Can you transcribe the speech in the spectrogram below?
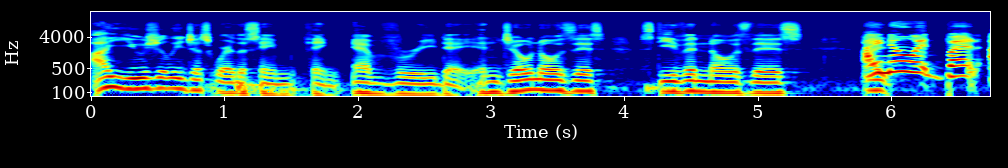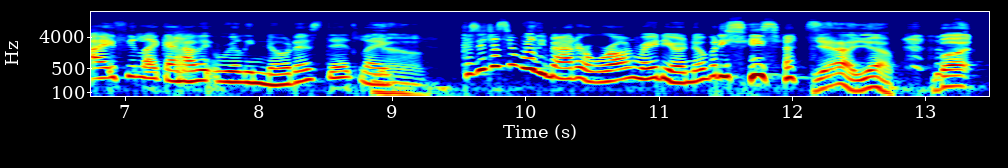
I usually just wear the same thing every day. And Joe knows this, Steven knows this. I know it, but I feel like I haven't really noticed it. Like, Yeah. because it doesn't really matter. We're on radio. Nobody sees us. Yeah, yeah. But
